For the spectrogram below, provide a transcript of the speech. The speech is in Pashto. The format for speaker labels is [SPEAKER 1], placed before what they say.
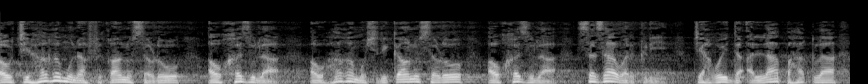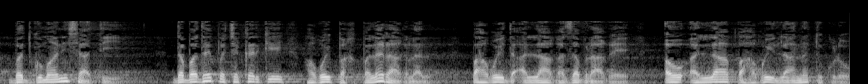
[SPEAKER 1] او چې هغه منافقانو سړو او خزلا او هغه مشرکانو سړو او خزلا سزا ورکړي چې هغه د الله په حق لا بدګماني ساتي د بدای په چکر کې هغه په خپل راغلل په هغه د الله غضب راغې او الله په هغه لعنت وکړو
